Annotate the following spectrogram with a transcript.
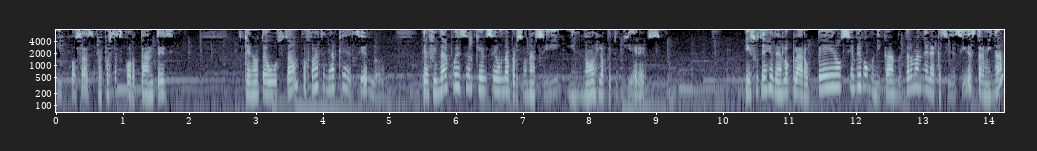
y cosas, respuestas cortantes que no te gustan, pues vas a tener que decirlo. Y al final puede ser que él sea una persona así y no es lo que tú quieres. Y eso tienes que tenerlo claro, pero siempre comunicando, de tal manera que si decides terminar,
